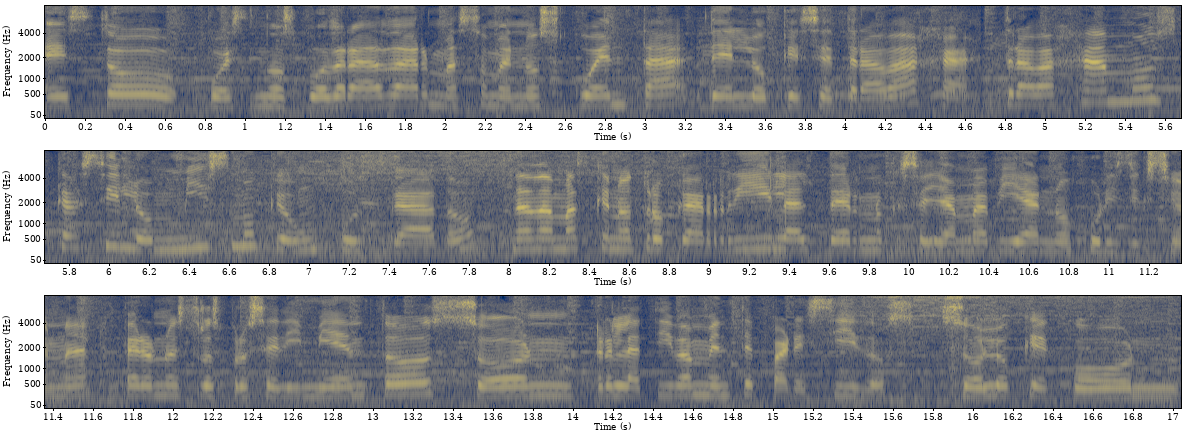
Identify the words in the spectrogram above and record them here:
Esto pues nos podrá dar más o menos cuenta de lo que se trabaja. Trabajamos casi lo mismo que un juzgado, nada más que en otro carril alterno que se llama vía no jurisdiccional, pero nuestros procedimientos son relativamente parecidos, solo que con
